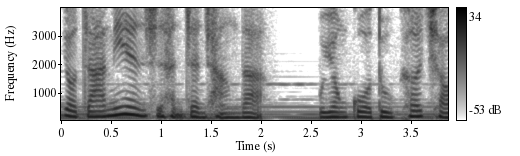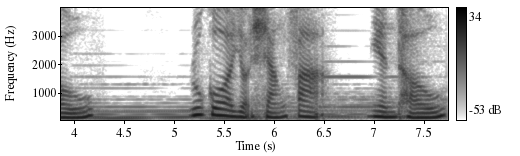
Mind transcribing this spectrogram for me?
有杂念是很正常的，不用过度苛求。如果有想法、念头、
